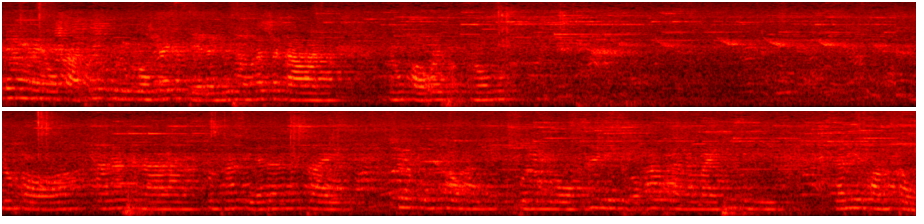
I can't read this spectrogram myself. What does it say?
เนื่องในโอกาสที่คุณลุงลงได้เกษียณอายุทางราชการหนูขออวยพรหนูหนูขออาราธนาคุณพระศรีรัตนตรัยช่วยคุ้มครองคุณลุงลงให้มีสุข และมีความสุข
